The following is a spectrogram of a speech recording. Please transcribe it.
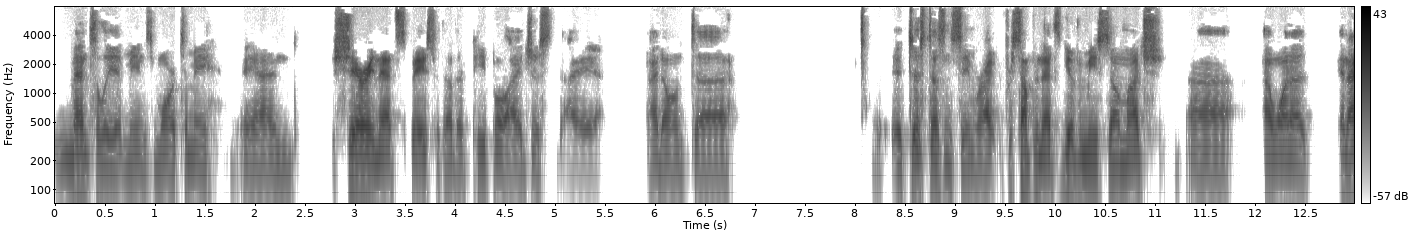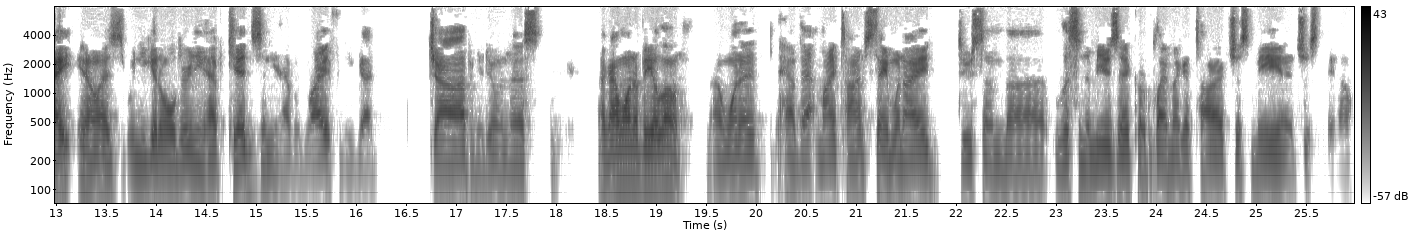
mentally, it means more to me, and sharing that space with other people, I just I I don't. uh It just doesn't seem right for something that's given me so much. Uh I want to, and I, you know, as when you get older and you have kids and you have a wife and you got job and you're doing this, like I want to be alone. I want to have that my time. Same when I do some uh, listen to music or play my guitar. It's just me, and it's just you know.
